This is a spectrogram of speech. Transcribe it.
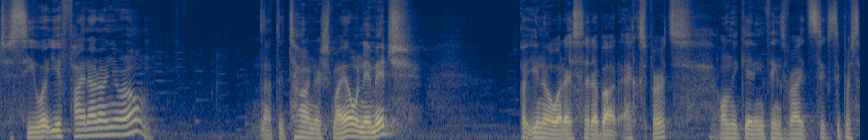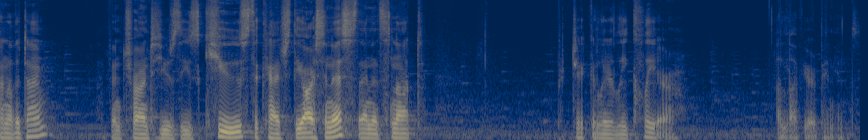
to see what you find out on your own. Not to tarnish my own image, but you know what I said about experts, only getting things right 60% of the time? I've been trying to use these cues to catch the arsonist, and it's not particularly clear. I love your opinions.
